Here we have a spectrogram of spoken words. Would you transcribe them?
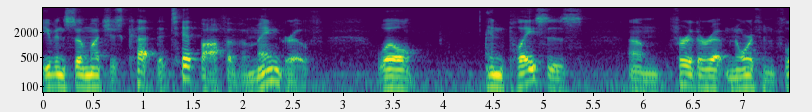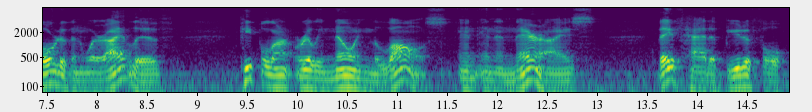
even so much as cut the tip off of a mangrove. Well, in places um, further up north in Florida than where I live, people aren't really knowing the laws. And, and in their eyes, they've had a beautiful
